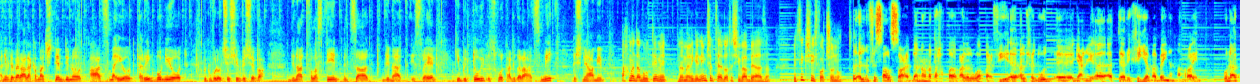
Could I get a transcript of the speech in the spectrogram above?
אני מדבר על הקמת שתי מדינות עצמאיות, ריבוניות, בגבולות 67. מדינת פלסטין לצד מדינת ישראל, כביטוי לזכות הגדרה עצמית לשני העמים. אחמד אבו טימה, מהמארגנים של צעדות השיבה בעזה, מציג שאיפות שונות. الانفصال صعب لأن هناك حقائق على الواقع في الحدود يعني التاريخية ما بين النهرين هناك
